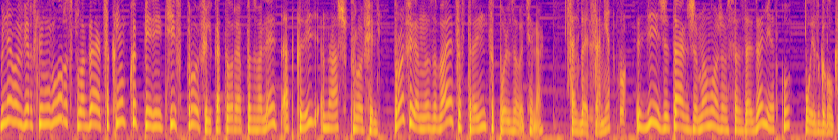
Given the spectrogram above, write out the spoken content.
В левом верхнем углу располагается кнопка «Перейти в профиль», которая позволяет открыть наш профиль. Профилем называется страница пользователя. Создать заметку. Здесь же также мы можем создать заметку. Поиск ВК.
